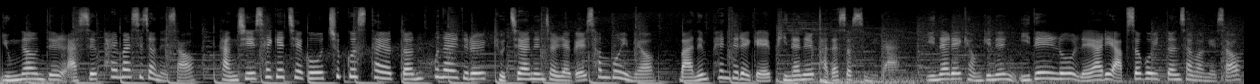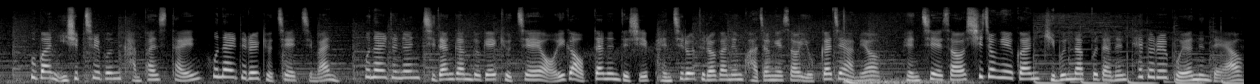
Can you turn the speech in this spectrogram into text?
6라운드 아스 팔마스전에서 당시 세계 최고 축구 스타였던 호날두를 교체하는 전략을 선보이며 많은 팬들에게 비난을 받았었습니다. 이날의 경기는 2대1로 레알이 앞서고 있던 상황에서 후반 27분 간판 스타인 호날두를 교체했지만 호날두는 지단 감독의 교체에 어이가 없다는 듯이 벤치로 들어가는 과정에서 욕까지 하며 벤치에서 시종일관 기분 나쁘다는 태도를 보였는데요.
